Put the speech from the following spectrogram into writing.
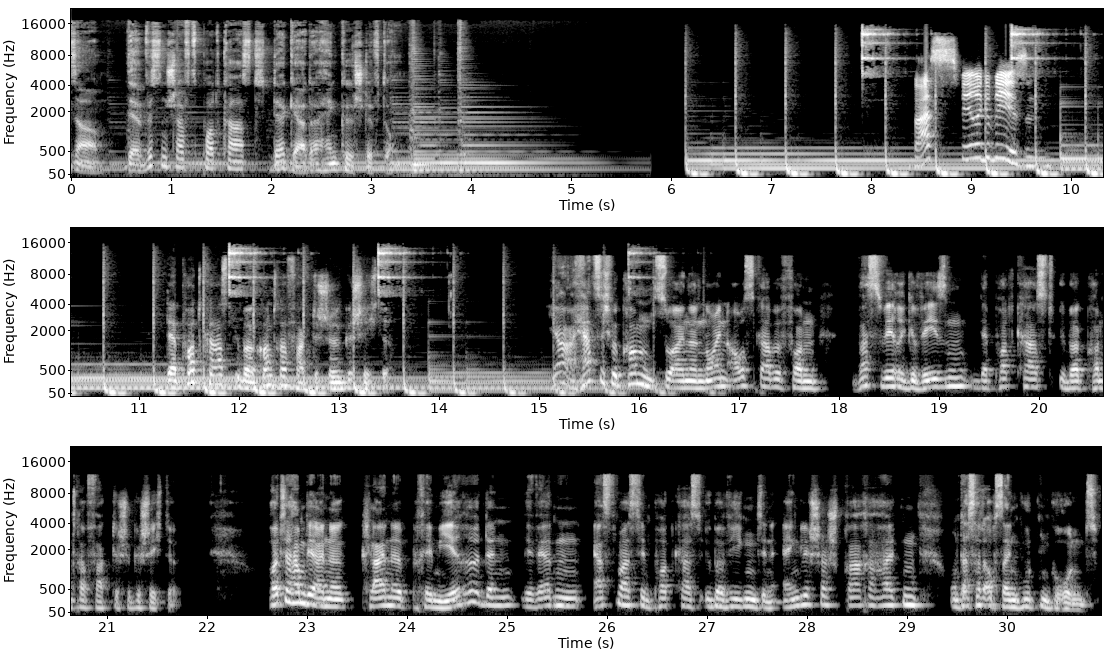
WISA, der Wissenschaftspodcast der Gerda Henkel Stiftung. Was wäre gewesen? Der Podcast über kontrafaktische Geschichte. Ja, herzlich willkommen zu einer neuen Ausgabe von Was wäre gewesen? Der Podcast über kontrafaktische Geschichte. Heute haben wir eine kleine Premiere, denn wir werden erstmals den Podcast überwiegend in englischer Sprache halten und das hat auch seinen guten Grund.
